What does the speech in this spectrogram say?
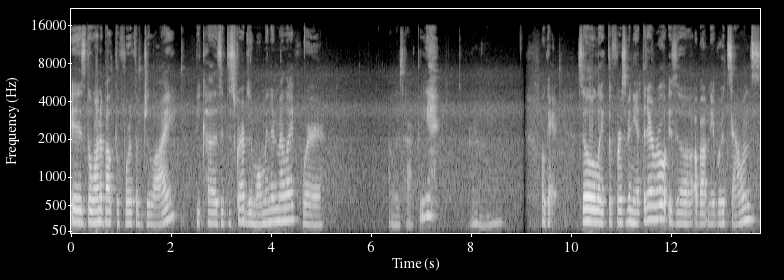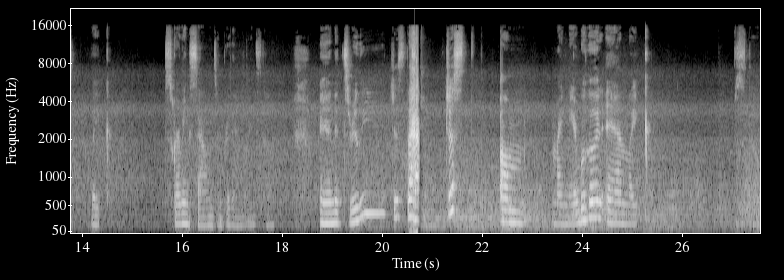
is the one about the 4th of July because it describes a moment in my life where I was happy. I don't know. Okay, so like the first vignette that I wrote is uh, about neighborhood sounds, like describing sounds in Amboy and stuff. And it's really just that. Just, um, my neighborhood and like stuff.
